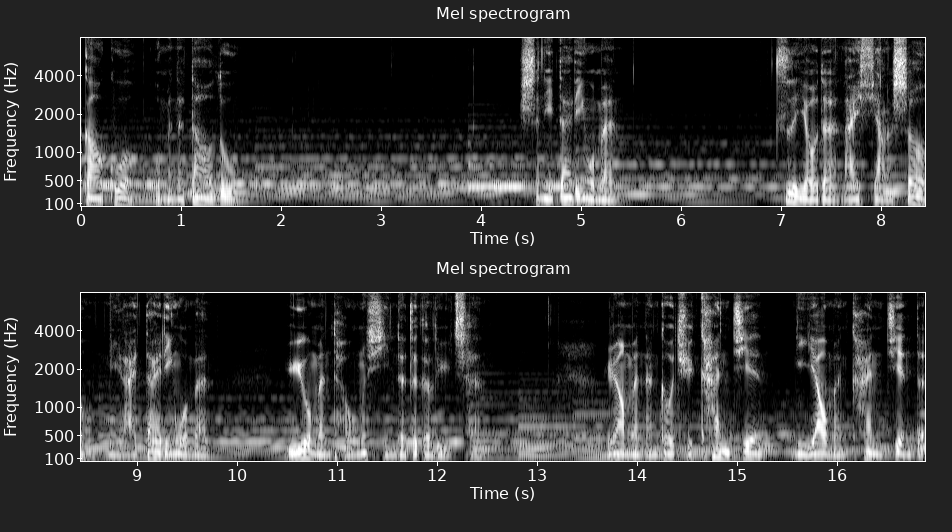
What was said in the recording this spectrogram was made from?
高过我们的道路。神你带领我们自由的来享受你来带领我们与我们同行的这个旅程，让我们能够去看见你要我们看见的，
